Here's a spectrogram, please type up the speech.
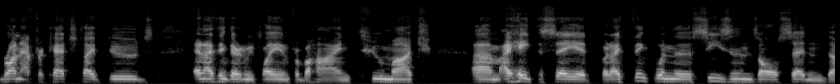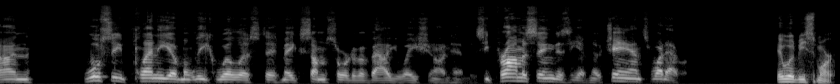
run after catch type dudes. And I think they're going to be playing from behind too much. Um, I hate to say it, but I think when the season's all said and done, we'll see plenty of Malik Willis to make some sort of evaluation on him. Is he promising? Does he have no chance? Whatever. It would be smart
